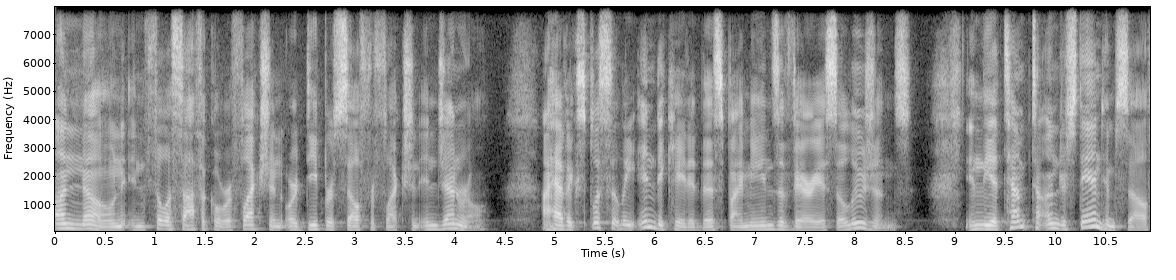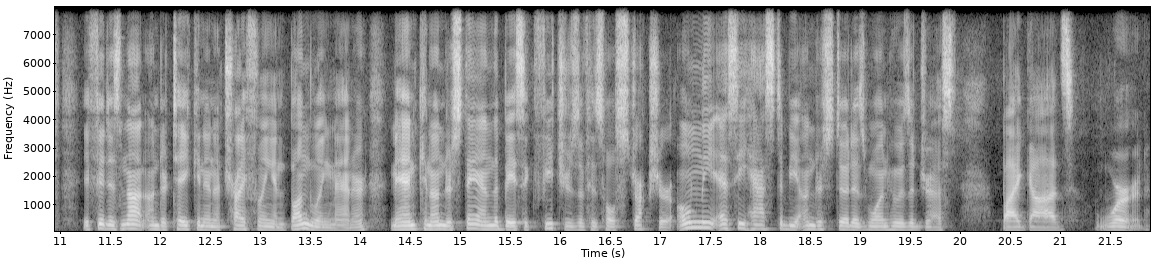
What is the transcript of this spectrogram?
unknown in philosophical reflection or deeper self reflection in general. I have explicitly indicated this by means of various allusions. In the attempt to understand himself, if it is not undertaken in a trifling and bungling manner, man can understand the basic features of his whole structure only as he has to be understood as one who is addressed by God's word.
